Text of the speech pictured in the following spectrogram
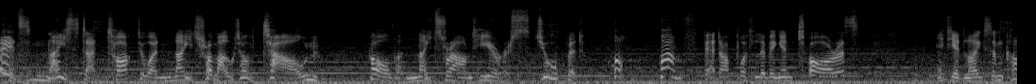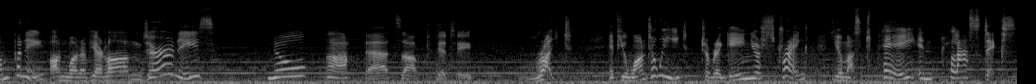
It's nice to talk to a knight from out of town. All the knights round here are stupid. Huh, I'm fed up with living in Taurus. If you'd like some company on one of your long journeys. No? Ah, that's a pity. Right. If you want to eat, to regain your strength, you must pay in plastics.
